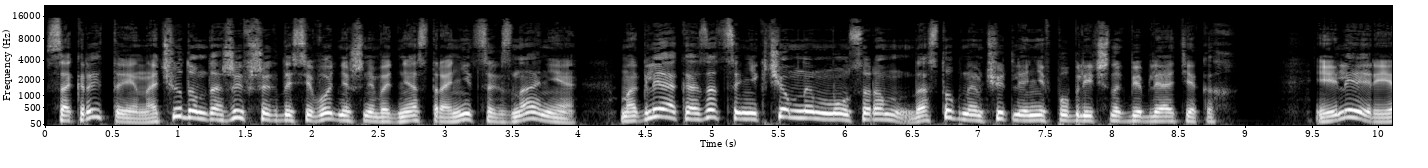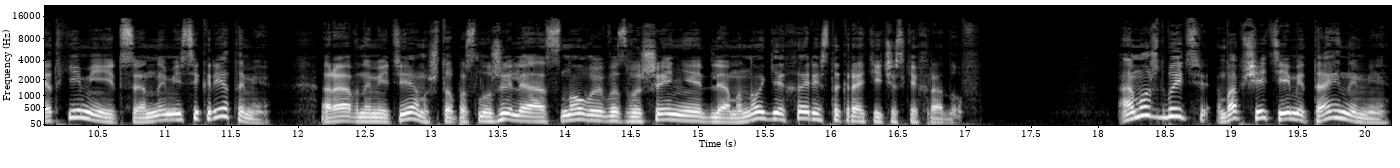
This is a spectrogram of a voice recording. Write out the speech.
Сокрытые, на чудом доживших до сегодняшнего дня страницах знания, могли оказаться никчемным мусором, доступным чуть ли не в публичных библиотеках или редкими и ценными секретами, равными тем, что послужили основой возвышения для многих аристократических родов. А может быть, вообще теми тайнами,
